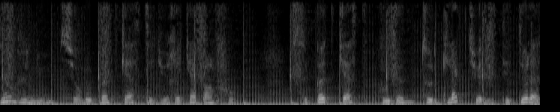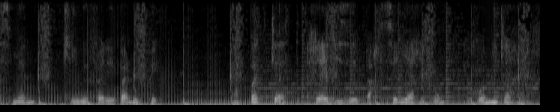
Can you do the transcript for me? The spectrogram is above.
Bienvenue sur le podcast du Récap Info. Ce podcast vous donne toute l'actualité de la semaine qu'il ne fallait pas louper. Un podcast réalisé par Célia Rivon et Romy Carrère.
